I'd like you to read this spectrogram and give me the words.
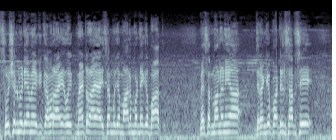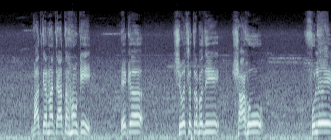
सोशल मीडिया में एक कवर आया एक मैटर आया, ऐसा मुझे मालूम पड़ने के बाद मैं सम्माननीय जरंगे पाटिल साहब से बात करना चाहता हूँ कि एक शिव छत्रपति शाहू फुले,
